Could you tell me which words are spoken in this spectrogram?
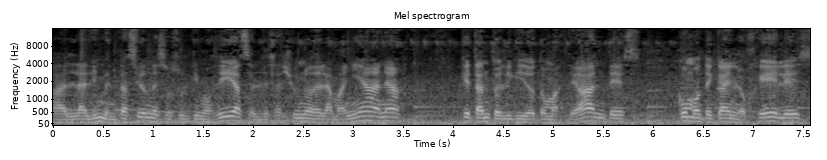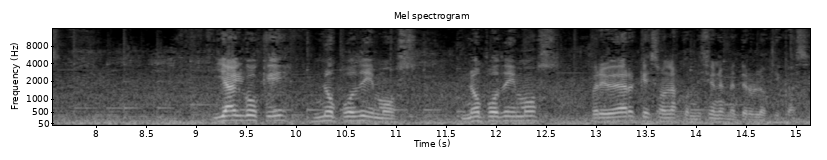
a la alimentación de esos últimos días, el desayuno de la mañana, qué tanto líquido tomaste antes, cómo te caen los geles. Y algo que no podemos, no podemos prever qué son las condiciones meteorológicas,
